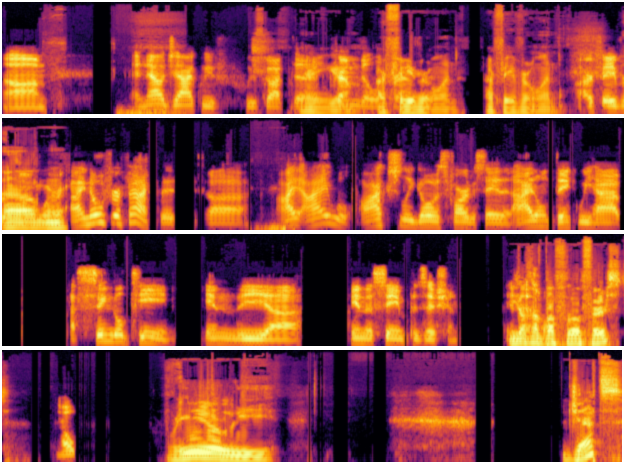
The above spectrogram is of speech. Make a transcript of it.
Um, and now, Jack, we've we've got the creme de la our creme. favorite one. Our favorite one. Our favorite um, one. Where I know for a fact that uh, I I will actually go as far to say that I don't think we have a single team in the uh, in the same position. You don't have one. Buffalo first? Nope. Really? Jets?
